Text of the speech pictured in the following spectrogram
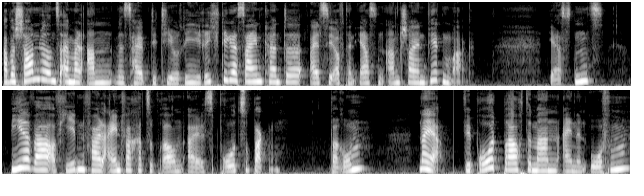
Aber schauen wir uns einmal an, weshalb die Theorie richtiger sein könnte, als sie auf den ersten Anschein wirken mag. Erstens, Bier war auf jeden Fall einfacher zu brauen als Brot zu backen. Warum? Naja, für Brot brauchte man einen Ofen,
